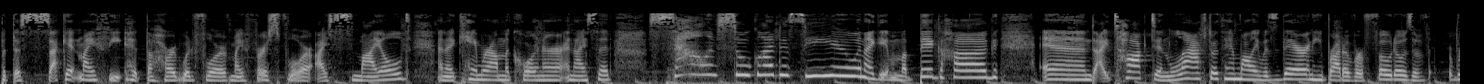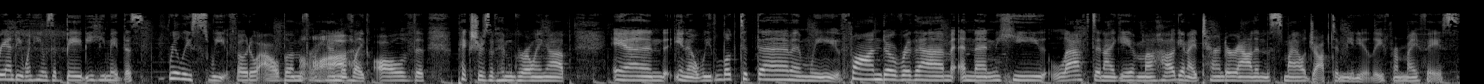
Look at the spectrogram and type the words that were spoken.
but the second my feet hit the hardwood floor of my first floor, I smiled and I came around the corner and I said, Sal, I'm so glad to see you. And I gave him a big hug and I talked and laughed with him while he was there and he brought over photos of Randy when he was a baby. He made this really sweet photo album for him of like all of the pictures of him growing up. And, you know, we looked at them and we fawned over them and then he left and I gave him a hug and I turned around and the smile dropped immediately from my face.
